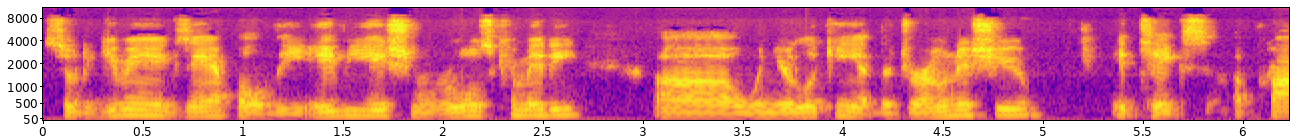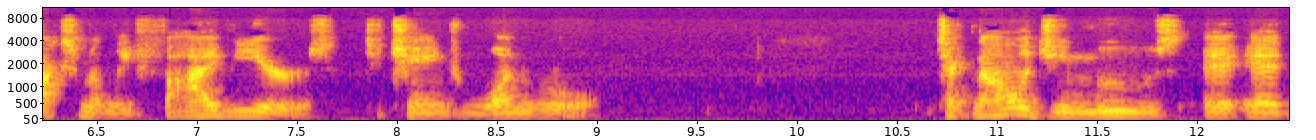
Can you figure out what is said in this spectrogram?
So, to give you an example, the Aviation Rules Committee, uh, when you're looking at the drone issue, it takes approximately five years to change one rule. Technology moves at, at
